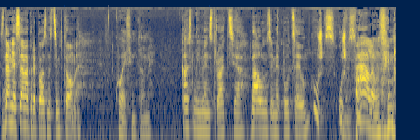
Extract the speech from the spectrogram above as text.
Znam ja sama prepoznat simptome. Koje simptome? Kasni mi menstruacija, balunzi me pucaju. Užas, užas. Balonzima,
